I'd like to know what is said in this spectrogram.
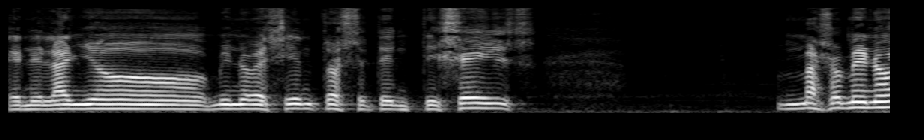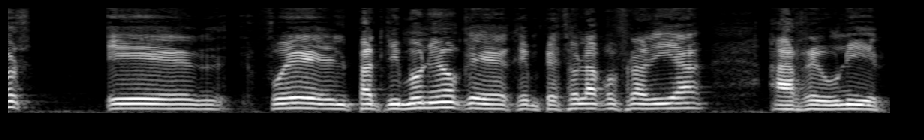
en el año 1976, más o menos, eh, fue el patrimonio que, empezó la cofradía a reunir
